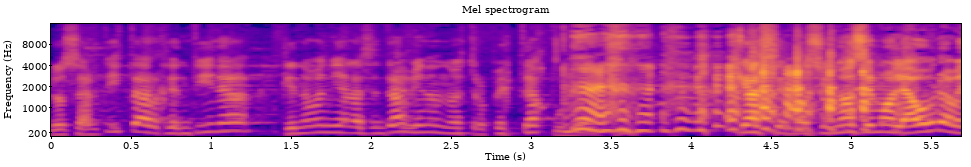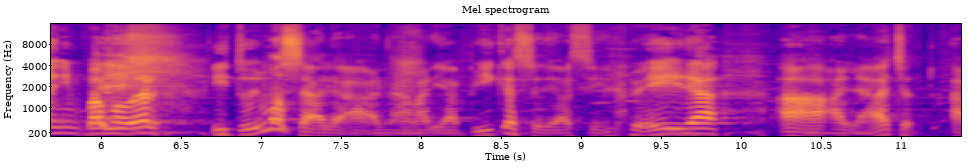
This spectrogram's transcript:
los artistas de Argentina que no venían a las entradas viendo nuestro espectáculo. ¿Qué hacemos? Si no hacemos la obra, vení- vamos a ver. Y tuvimos a la Ana María Pica, a Soledad Silveira, a, a la Hacha, a,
